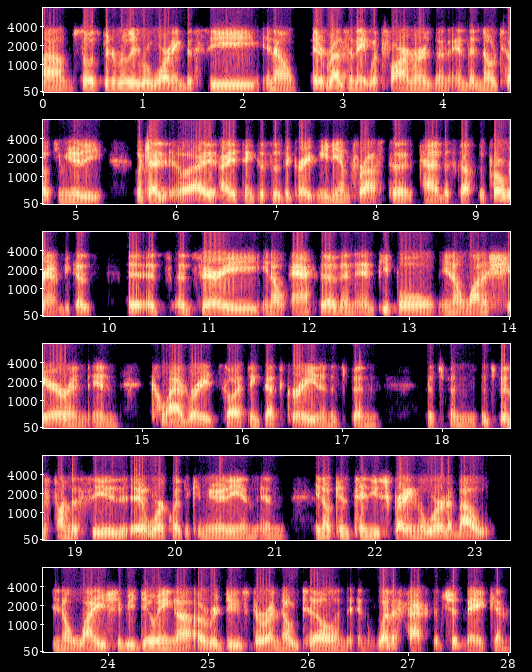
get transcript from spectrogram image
um, so it's been really rewarding to see, you know, it resonate with farmers and, and the no-till community, which I, I, I think this is a great medium for us to kind of discuss the program because it's it's very you know active and, and people you know want to share and, and collaborate. So I think that's great, and it's been it's been it's been fun to see it work with the community and and you know continue spreading the word about you know why you should be doing a, a reduced or a no-till and, and what effects it should make. And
